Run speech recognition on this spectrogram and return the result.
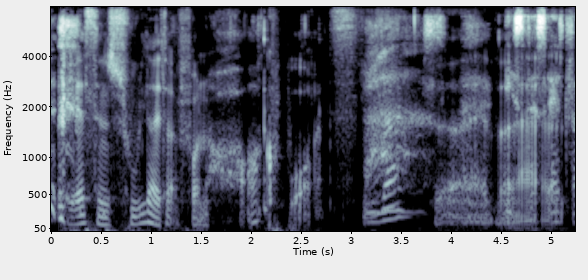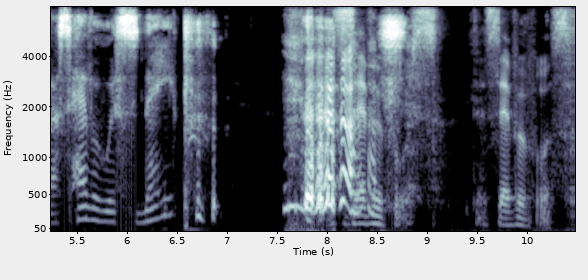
wer ist denn Schulleiter von Hogwarts? Was? Äh, Ist das etwa Severus Snape? Severus. Der Severus.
